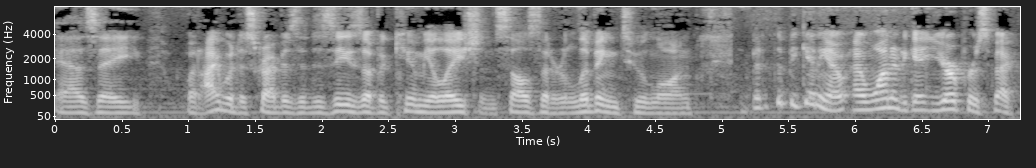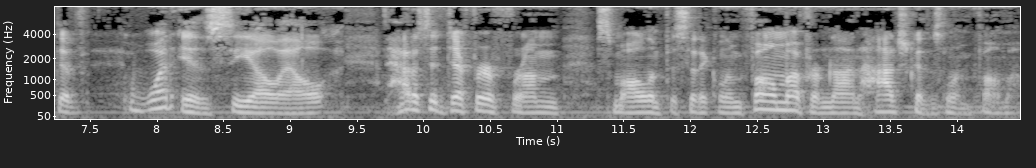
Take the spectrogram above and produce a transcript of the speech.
as a what I would describe as a disease of accumulation, cells that are living too long. But at the beginning, I, I wanted to get your perspective. What is CLL? How does it differ from small lymphocytic lymphoma, from non Hodgkin's lymphoma?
